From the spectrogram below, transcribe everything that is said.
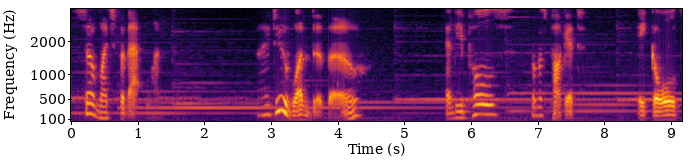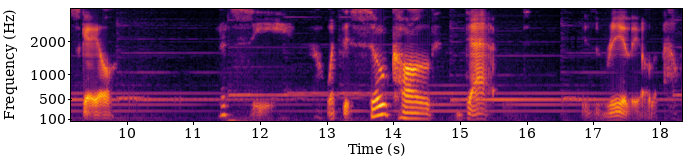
so much for that one. I do wonder, though. And he pulls from his pocket a gold scale. Let's see what this so called damned is really all about.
